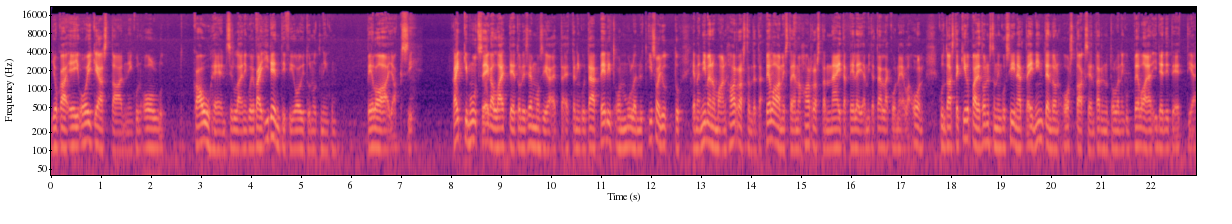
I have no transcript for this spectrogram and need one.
joka ei oikeastaan niin kuin ollut kauhean, sillä niin kuin, joka ei identifioitunut niin kuin pelaajaksi. Kaikki muut Segan laitteet oli semmosia, että, että niin tämä pelit on mulle nyt iso juttu, ja mä nimenomaan harrastan tätä pelaamista, ja mä harrastan näitä pelejä, mitä tällä koneella on. Kun taas te kilpailijat onnistu niin siinä, että ei Nintendon ostaakseen tarvinnut olla niin pelaajan identiteettiä,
